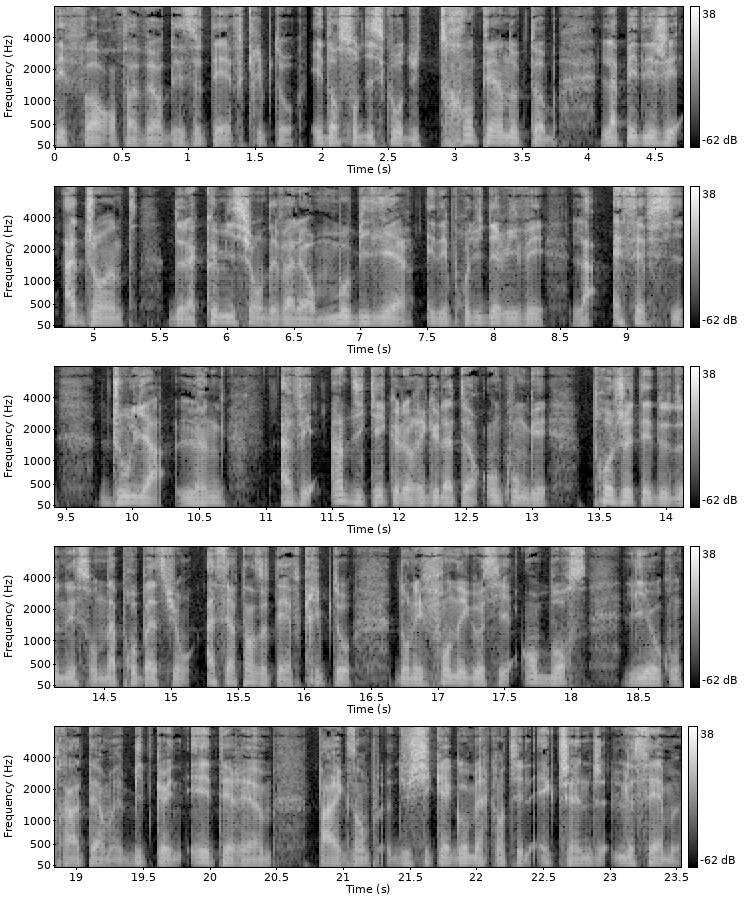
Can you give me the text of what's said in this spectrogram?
efforts en faveur des ETF crypto. Et dans son discours du 31 octobre, la PDG adjointe de la Commission des valeurs mobilières et des produits dérivés, la SFC, Julia Lung, avait indiqué que le régulateur hongkongais projetait de donner son approbation à certains ETF crypto dont les fonds négociés en bourse liés au contrat à terme Bitcoin et Ethereum, par exemple du Chicago Mercantile Exchange, le CME.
